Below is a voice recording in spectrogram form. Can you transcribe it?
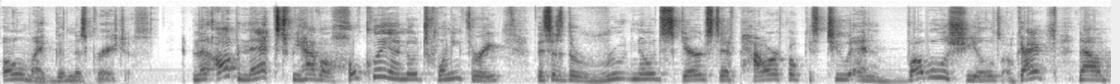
Oh my goodness gracious. And then up next, we have a Hulkling on node 23. This is the root node, Scared Stiff, Power Focus 2, and Bubble Shield, okay? Now,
